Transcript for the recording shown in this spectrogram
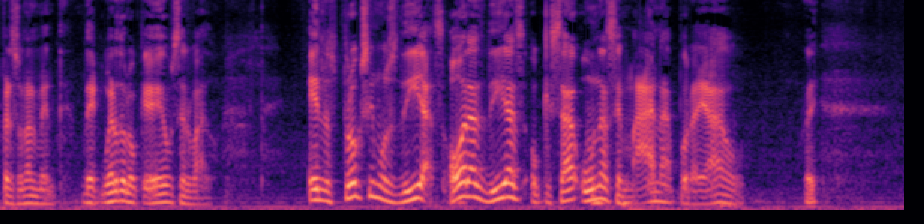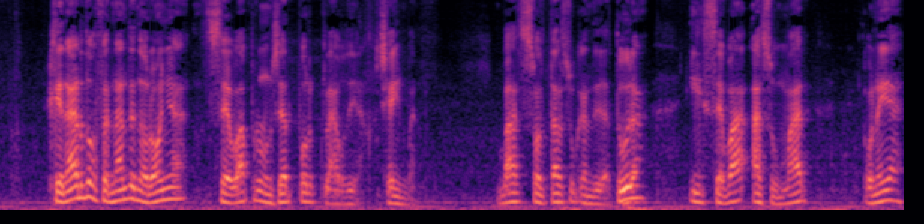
personalmente, de acuerdo a lo que he observado, en los próximos días, horas, días o quizá una semana por allá, o, Gerardo Fernández Noroña se va a pronunciar por Claudia Sheinbaum. Va a soltar su candidatura y se va a sumar con ella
